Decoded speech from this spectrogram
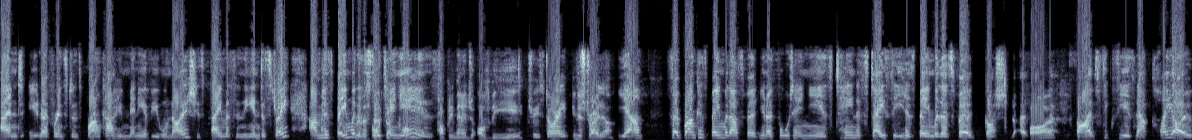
And, you know, for instance, Branca, who many of you will know, she's famous in the industry, um, has been with us 14 years. Property manager of the year True story. in Australia. Yeah. So Branca's been with us for, you know, 14 years. Tina Stacey has been with us for, gosh, uh, Five. five, six years now. Cleo.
